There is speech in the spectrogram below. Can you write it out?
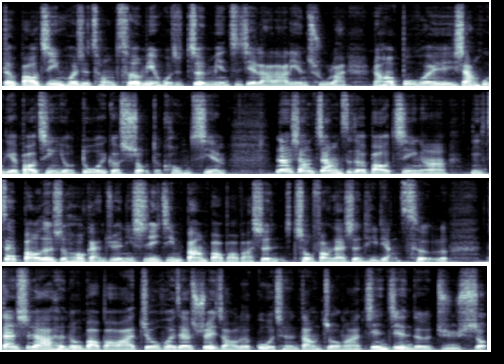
的包巾会是从侧面或是正面直接拉拉链出来，然后不会像蝴蝶包巾有多一个手的空间。那像这样子的包巾啊，你在包的时候感觉你是已经帮宝宝把身手放在身体两侧了，但是啊，很多宝宝啊就会在睡着的过程当中啊，渐渐的举手，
